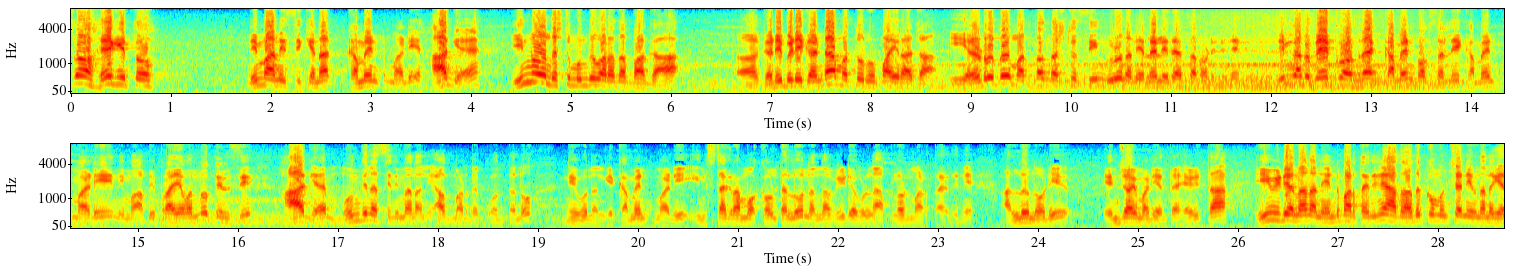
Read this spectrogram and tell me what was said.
ಸೊ ಹೇಗಿತ್ತು? ನಿಮ್ಮ ಅನಿಸಿಕೆನ ಕಮೆಂಟ್ ಮಾಡಿ. ಹಾಗೆ ಇನ್ನೂ ಒಂದಷ್ಟು ಮುಂದುವರೆದ ಭಾಗ ಗಡಿಬಿಡಿ ಗಂಡ ಮತ್ತು ರೂಪಾಯಿ ರಾಜ. ಈ ಎರಡರದ್ದು ಮತ್ತೊಂದಷ್ಟು ಸೀನ್ಗಳು ನಾನು ಎಲ್ಲೆಲ್ಲಿದೆ ಅಂತ ನೋಡಿದ್ದೀನಿ. ನಿಮ್ಗದು ಬೇಕು ಅಂದರೆ ಕಮೆಂಟ್ ಬಾಕ್ಸಲ್ಲಿ ಕಮೆಂಟ್ ಮಾಡಿ ನಿಮ್ಮ ಅಭಿಪ್ರಾಯವನ್ನು ತಿಳಿಸಿ. ಹಾಗೆ ಮುಂದಿನ ಸಿನಿಮಾ ನಾನು ಯಾವ್ದು ಮಾಡಬೇಕು ಅಂತಲೂ ನೀವು ನನಗೆ ಕಮೆಂಟ್ ಮಾಡಿ. ಇನ್ಸ್ಟಾಗ್ರಾಮು ಅಕೌಂಟಲ್ಲೂ ನನ್ನ ವೀಡಿಯೋಗಳನ್ನ ಅಪ್ಲೋಡ್ ಮಾಡ್ತಾ ಇದ್ದೀನಿ. ಅಲ್ಲೂ ನೋಡಿ ಎಂಜಾಯ್ ಮಾಡಿ ಅಂತ ಹೇಳ್ತಾ. ಈ ವಿಡಿಯೋನ ನಾನು ಎಂಡ್ ಮಾಡ್ತಾ ಇದ್ದೀನಿ. ಆದರೆ ಅದಕ್ಕೂ ಮುಂಚೆ ನೀವು ನನಗೆ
